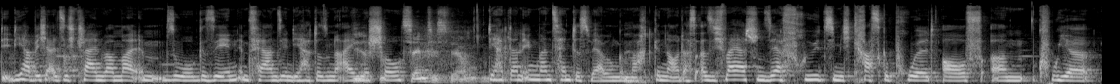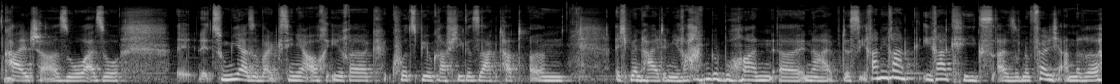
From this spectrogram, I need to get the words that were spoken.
die, die habe ich, als ich klein war, mal im, so gesehen im Fernsehen. Die hatte so eine eigene die Show. Centis-Werbung. Die hat dann irgendwann Centis-Werbung gemacht, genau das. Also ich war ja schon sehr früh ziemlich krass gepolt auf ähm, Queer Culture. So. Also äh, zu mir, also weil Xenia auch ihre Kurzbiografie gesagt hat, ähm, ich bin halt im Iran geboren, äh, innerhalb des Iran-Irak-Kriegs, also eine völlig andere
